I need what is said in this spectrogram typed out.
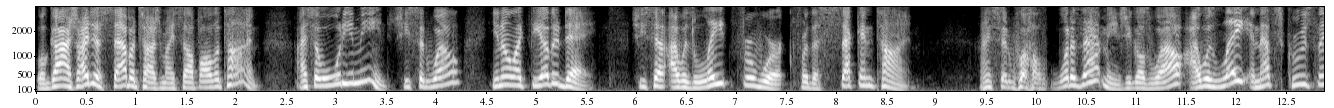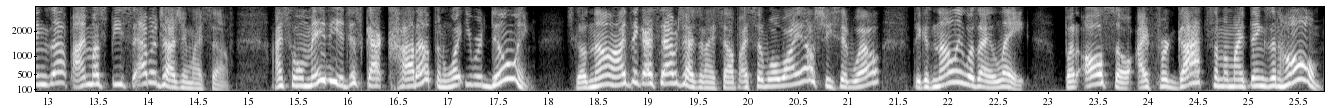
Well, gosh, I just sabotage myself all the time. I said, Well, what do you mean? She said, Well, you know, like the other day, she said, I was late for work for the second time. I said, Well, what does that mean? She goes, Well, I was late and that screws things up. I must be sabotaging myself. I said, Well, maybe you just got caught up in what you were doing. She goes, No, I think I sabotaged myself. I said, Well, why else? She said, Well, because not only was I late, but also I forgot some of my things at home.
